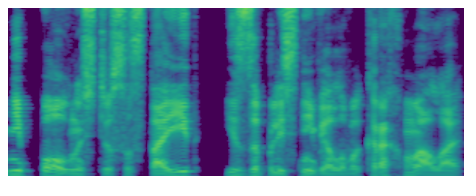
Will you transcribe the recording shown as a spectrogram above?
не полностью состоит из заплесневелого крахмала.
